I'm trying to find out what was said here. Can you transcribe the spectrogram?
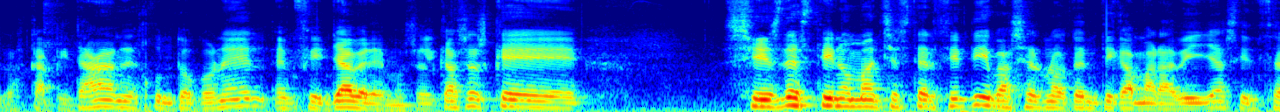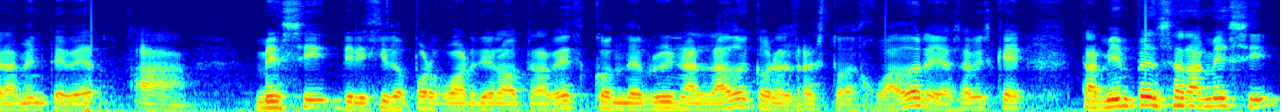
los capitanes junto con él, en fin, ya veremos. El caso es que si es destino Manchester City va a ser una auténtica maravilla, sinceramente, ver a Messi dirigido por Guardiola otra vez, con De Bruyne al lado y con el resto de jugadores. Ya sabéis que también pensar a Messi,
